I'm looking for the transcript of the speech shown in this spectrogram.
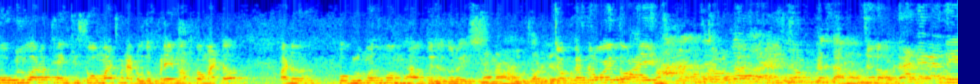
પોગલું વાળો થેન્ક યુ સો મચ મને આટલો બધો પ્રેમ આપવા માટે. અને પોગલુમાં તો હું આવતો જતો રહીશ. ના ના આવું ચોક્કસ હોય તો આ ચોક્કસ. ચોક્કસ. ચલો રાધે રાધે.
